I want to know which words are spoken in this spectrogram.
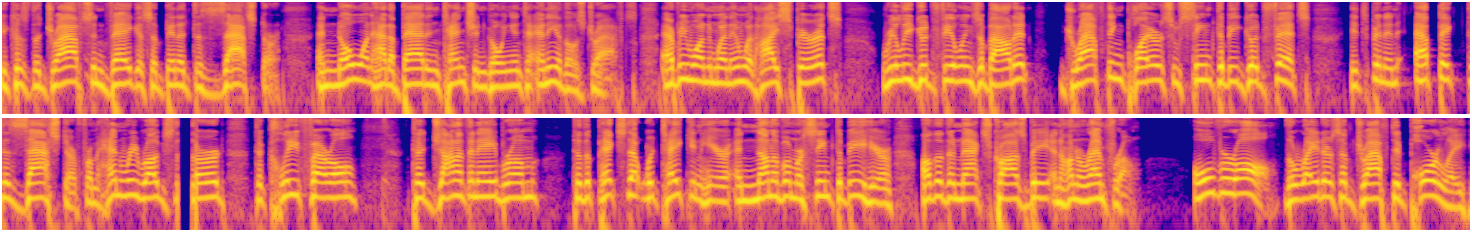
because the drafts in Vegas have been a disaster and no one had a bad intention going into any of those drafts. Everyone went in with high spirits, really good feelings about it, drafting players who seemed to be good fits. It's been an epic disaster from Henry Ruggs III to Cleve Ferrell to Johnathan Abram to the picks that were taken here, and none of them are seem to be here other than Maxx Crosby and Hunter Renfrow. Overall, the Raiders have drafted poorly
